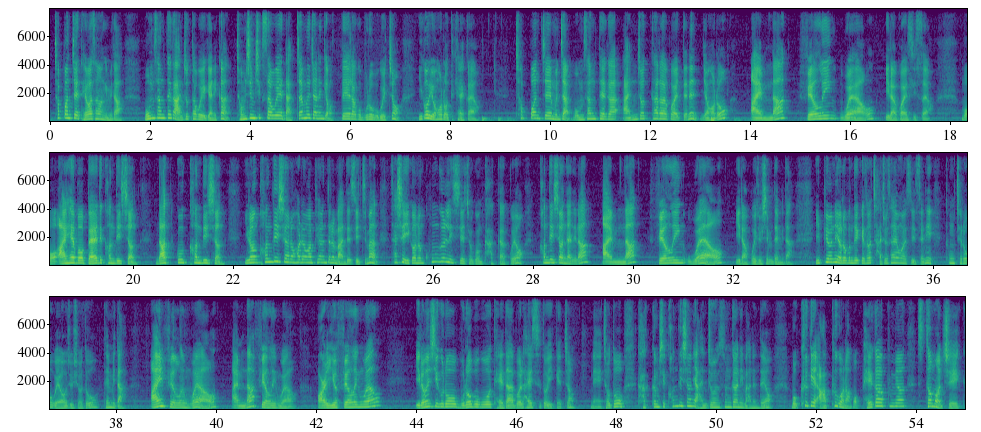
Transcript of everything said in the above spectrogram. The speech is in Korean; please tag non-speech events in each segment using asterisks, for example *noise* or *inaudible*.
첫 번째 대화 상황입니다. 몸 상태가 안 좋다고 얘기하니까 점심 식사 후에 낮잠을 자는 게 어때? 라고 물어보고 있죠. 이거 영어로 어떻게 할까요? 첫 번째 문장, 몸 상태가 안 좋다라고 할 때는 영어로 I'm not feeling well 이라고 할 수 있어요. 뭐 I have a bad condition, not good condition 이런 컨디션을 활용한 표현들을 만들 수 있지만 사실 이거는 콩글리시에 조금 가깝고요. 컨디션이 아니라 I'm not feeling well 이라고 해주시면 됩니다. 이 표현은 여러분들께서 자주 사용할 수 있으니 통째로 외워주셔도 됩니다. I'm feeling well. I'm not feeling well. Are you feeling well? 이런 식으로 물어보고 대답을 할 수도 있겠죠. 네, 저도 가끔씩 컨디션이 안 좋은 순간이 많은데요. 뭐 크게 아프거나 뭐 배가 아프면 stomachache,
